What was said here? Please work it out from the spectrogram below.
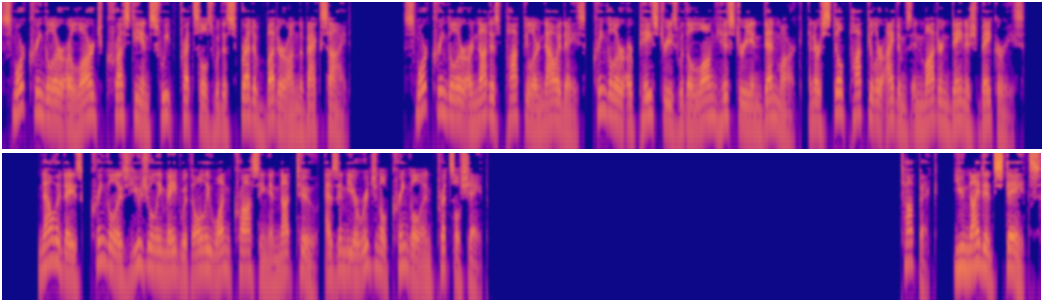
Smørkringler are large crusty and sweet pretzels with a spread of butter on the backside. Smørkringler are not as popular nowadays. Kringler are pastries with a long history in Denmark, and are still popular items in modern Danish bakeries. Nowadays, kringle is usually made with only one crossing and not two, as in the original kringle and pretzel shape. United States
